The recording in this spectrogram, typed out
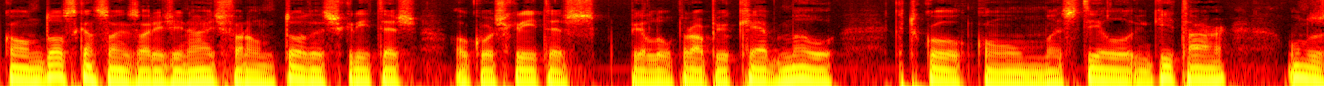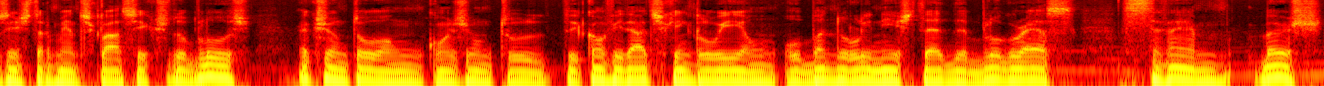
com 12 canções originais, foram todas escritas ou co-escritas pelo próprio Cab Moe, que tocou com uma steel guitar, um dos instrumentos clássicos do blues, a que juntou a um conjunto de convidados que incluíam o bandolinista de bluegrass Sam Bush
